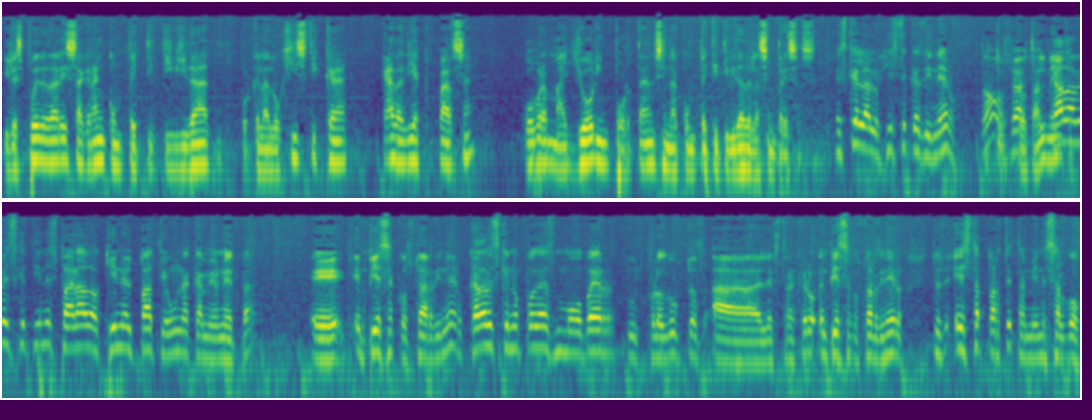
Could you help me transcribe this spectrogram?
y les puede dar esa gran competitividad, porque la logística, cada día que pasa, cobra mayor importancia en la competitividad de las empresas. Es que la logística es dinero, ¿no? O sea, Totalmente. cada vez que tienes parado aquí en el patio una camioneta, eh, empieza a costar dinero. Cada vez que no puedas mover tus productos al extranjero, empieza a costar dinero. Entonces, esta parte también es algo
